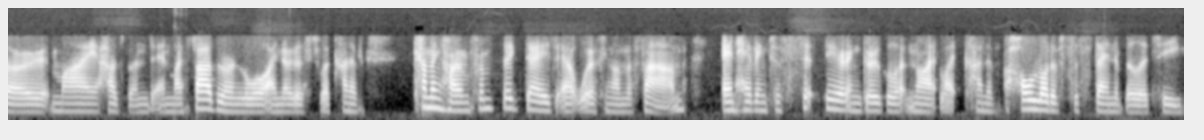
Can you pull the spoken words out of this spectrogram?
So my husband and my father-in-law, I noticed, were kind of coming home from big days out working on the farm and having to sit there and Google at night, like kind of a whole lot of sustainability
